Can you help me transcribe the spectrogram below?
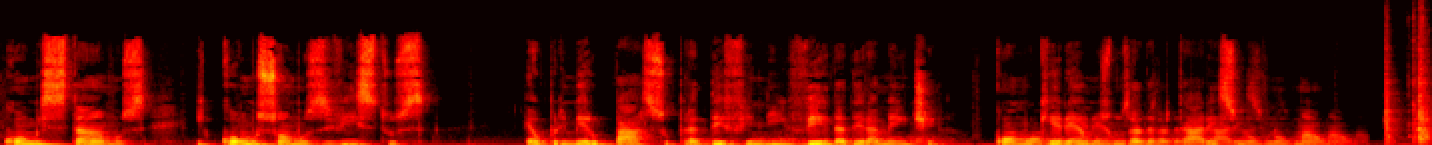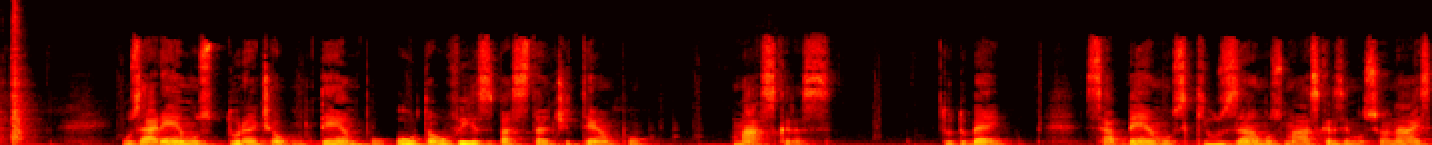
como estamos e como somos vistos é o primeiro passo para definir verdadeiramente como queremos nos adaptar a esse novo normal? Usaremos durante algum tempo, ou talvez bastante tempo, máscaras. Tudo bem? Sabemos que usamos máscaras emocionais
